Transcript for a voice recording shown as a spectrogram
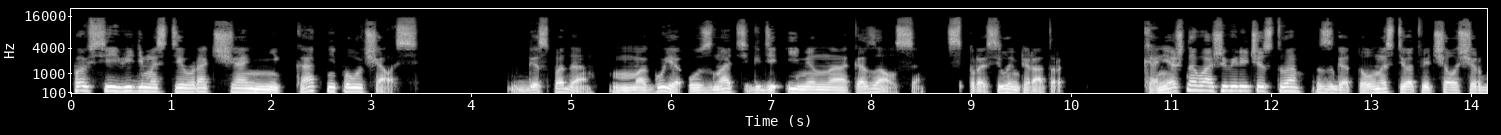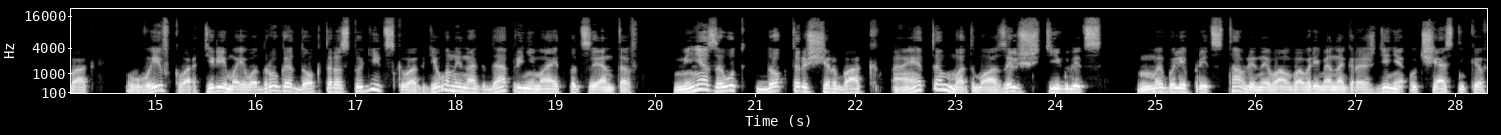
по всей видимости, врача никак не получалось. «Господа, могу я узнать, где именно оказался?» – спросил император. «Конечно, Ваше Величество», – с готовностью отвечал Щербак. «Вы в квартире моего друга доктора Студицкого, где он иногда принимает пациентов. Меня зовут доктор Щербак, а это мадемуазель Штиглиц. Мы были представлены вам во время награждения участников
